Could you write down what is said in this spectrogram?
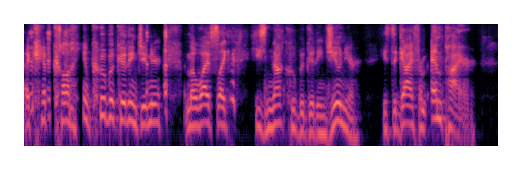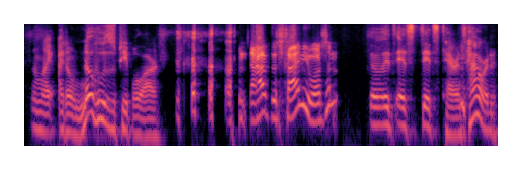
I kept calling him Cuba Gooding Jr. And my wife's like, he's not Cuba Gooding Jr. He's the guy from Empire. I'm like, I don't know who those people are. not this time he wasn't. So it's it's it's Terrence Howard.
